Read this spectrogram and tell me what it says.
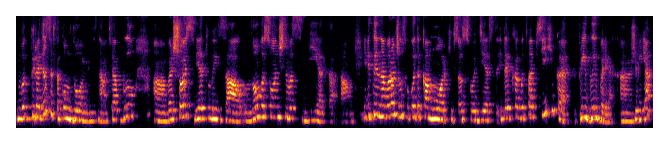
ну вот ты родился в таком доме, не знаю, у тебя был а, большой светлый зал, много солнечного света, там, или ты, наоборот, жил в какой-то коморке все свое детство, и это как бы твоя психика при выборе а, жилья,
